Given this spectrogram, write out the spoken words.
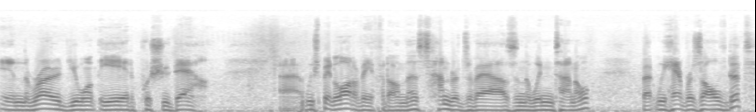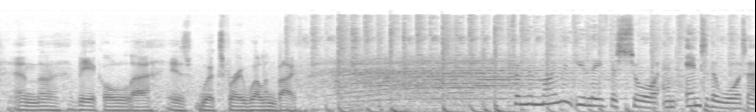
in the road, you want the air to push you down. Uh, we spent a lot of effort on this, hundreds of hours in the wind tunnel, but we have resolved it, and the vehicle uh, is, works very well in both. From the moment you leave the shore and enter the water,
